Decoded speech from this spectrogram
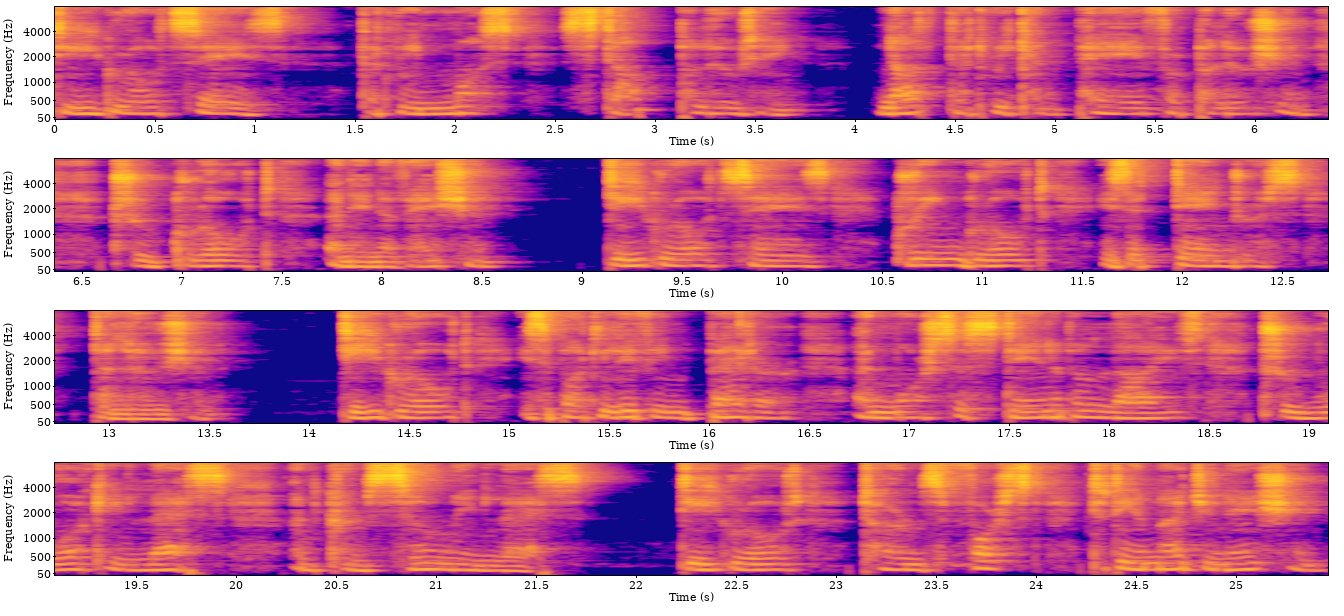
Degrowth says that we must stop polluting, not that we can pay for pollution through growth and innovation. Degrowth says green growth is a dangerous delusion. Degrowth is about living better and more sustainable lives through working less and consuming less. Degrowth turns first to the imagination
